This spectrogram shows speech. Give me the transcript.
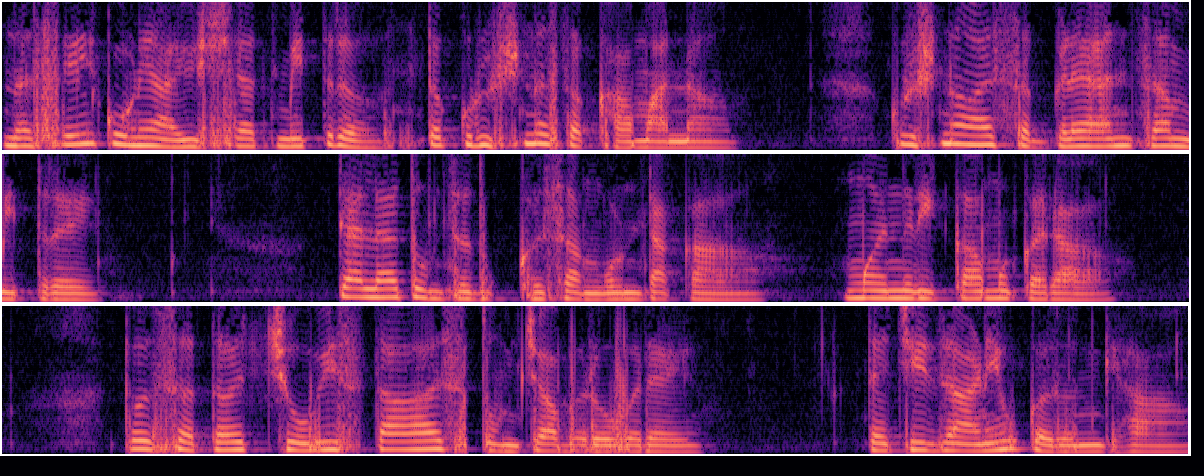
नसेल कोणी आयुष्यात मित्र तर कृष्ण सखा माना. कृष्ण हा सगळ्यांचा मित्र आहे. त्याला तुमचं दुःख सांगून टाका. मन रिकाम करा. तो सतत चोवीस तास तुमच्या बरोबर आहे. त्याची जाणीव करून घ्या.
